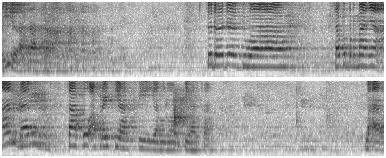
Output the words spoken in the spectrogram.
iya. Sudah ada dua satu pertanyaan dan satu apresiasi yang luar biasa. Mbak Al.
